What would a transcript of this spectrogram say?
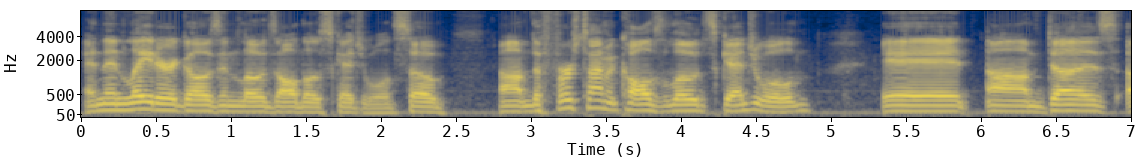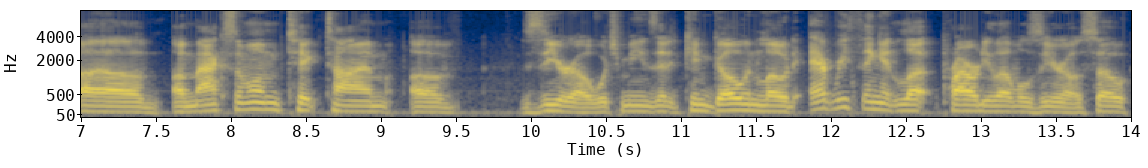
And then later it goes and loads all those scheduled. So um, the first time it calls load scheduled it um, does a, a, maximum tick time of zero, which means that it can go and load everything at priority level zero. So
